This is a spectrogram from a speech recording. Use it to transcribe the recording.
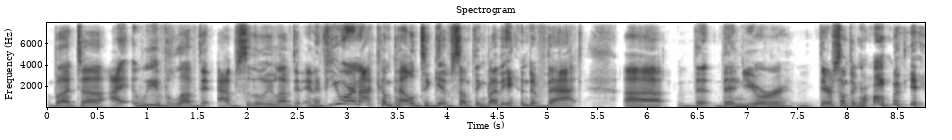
But uh, I we've loved it, absolutely loved it. And if you are not compelled to give something by the end of that, uh, th- then you're there's something wrong with you,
